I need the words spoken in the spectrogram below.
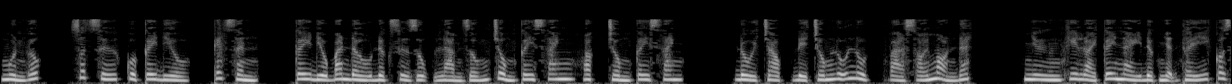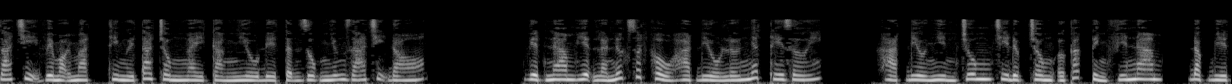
nguồn gốc, xuất xứ của cây điều, capson, cây điều ban đầu được sử dụng làm giống trồng cây xanh hoặc trồng cây xanh, đồi chọc để chống lũ lụt và sói mòn đất. Nhưng khi loài cây này được nhận thấy có giá trị về mọi mặt thì người ta trồng ngày càng nhiều để tận dụng những giá trị đó. Việt Nam hiện là nước xuất khẩu hạt điều lớn nhất thế giới. Hạt điều nhìn chung chỉ được trồng ở các tỉnh phía Nam, đặc biệt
